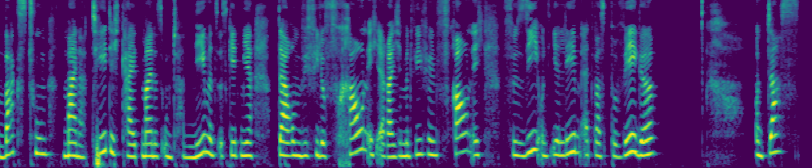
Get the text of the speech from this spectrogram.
Wachstum meiner Tätigkeit, meines Unternehmens. Es geht mir darum, wie viele Frauen ich erreiche, mit wie vielen Frauen ich für sie und ihr Leben etwas bewege. Und das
